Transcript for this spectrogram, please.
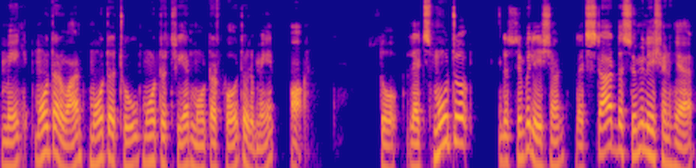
make motor 1, motor 2, motor 3 and motor 4 to remain on. So let's move to the simulation. Let's start the simulation here.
